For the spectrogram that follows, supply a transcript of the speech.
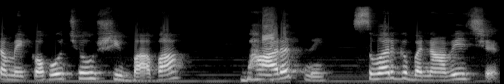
તમે કહો છો, શિવ બાબા, ભારતને સ્વર્ગ બનાવે છે.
